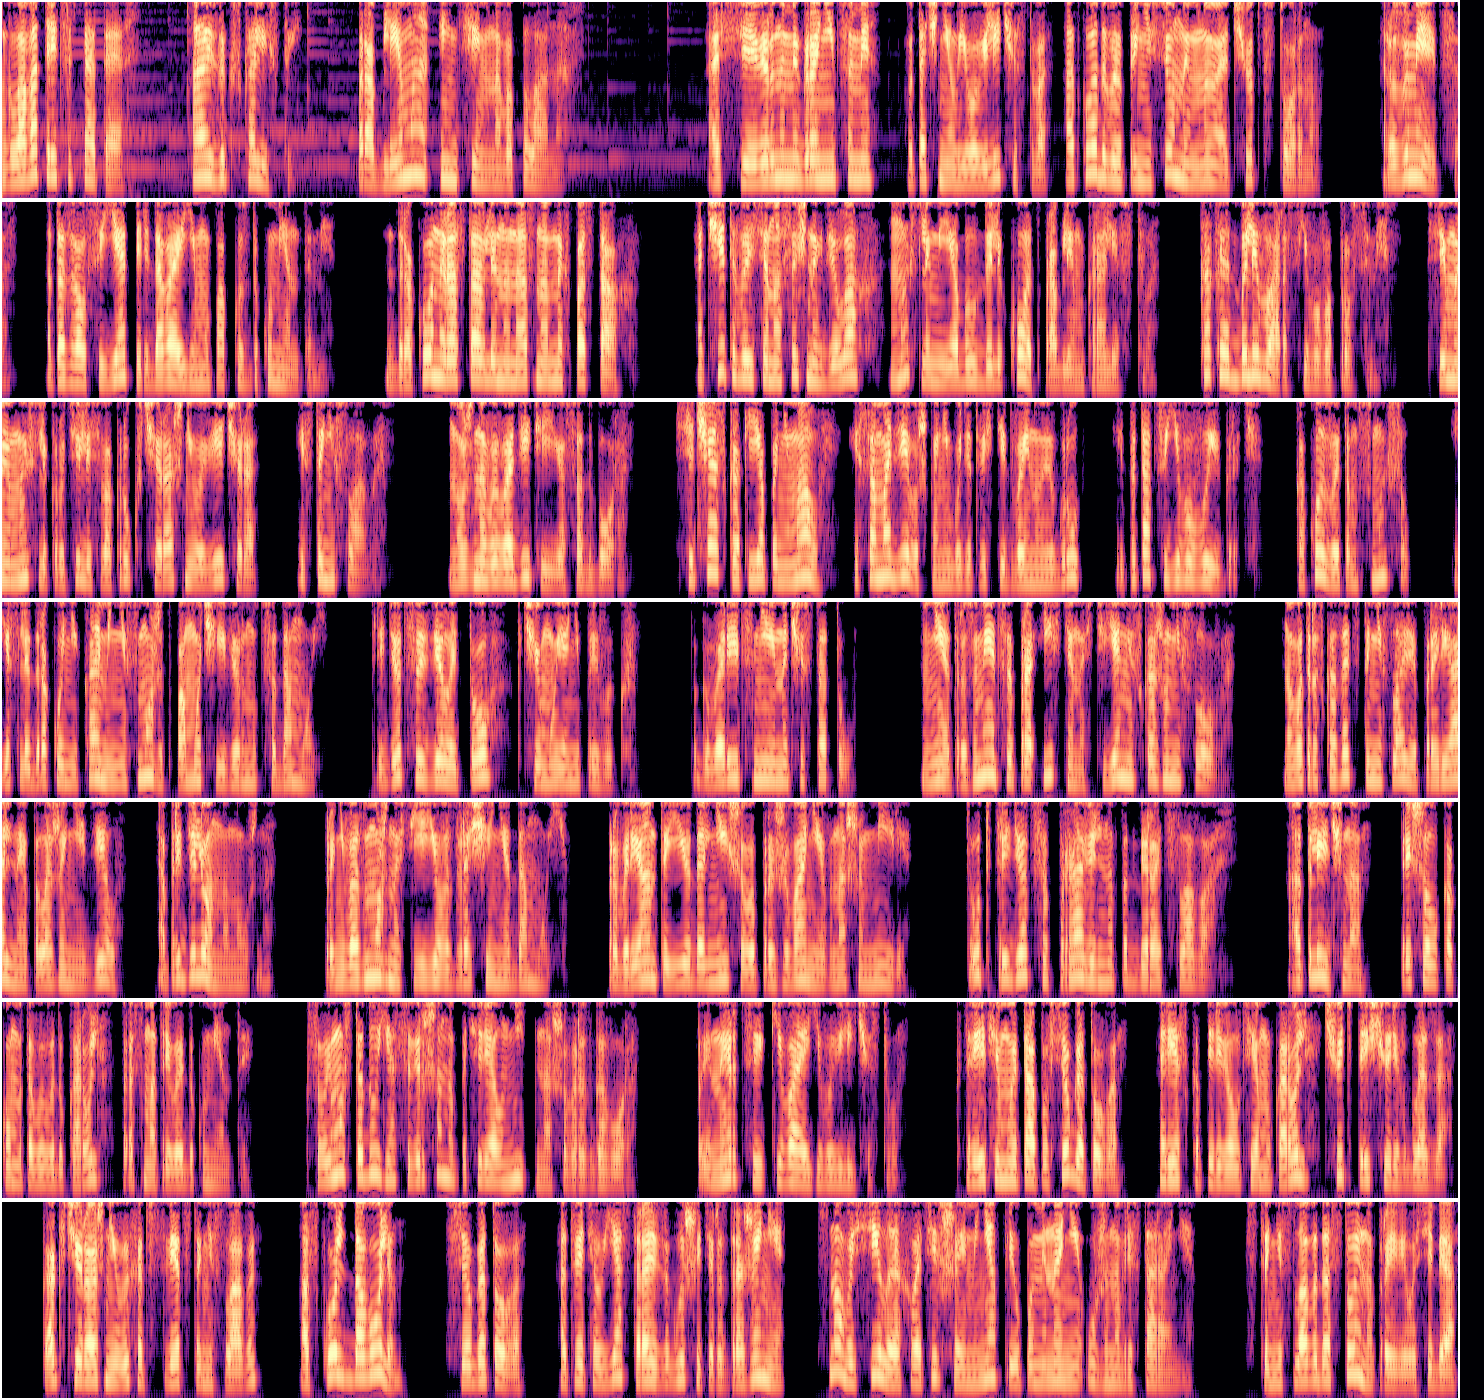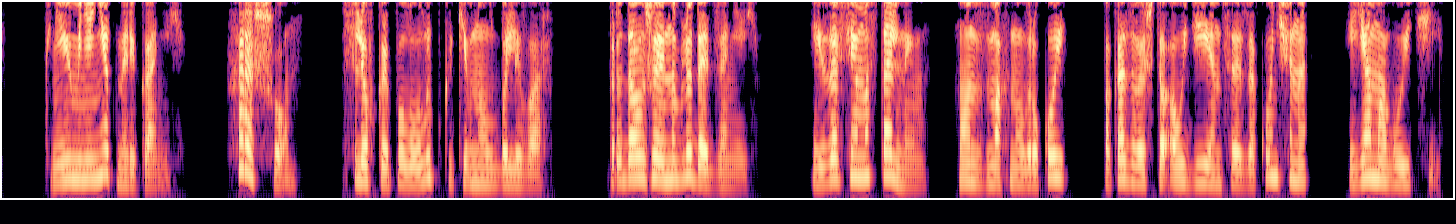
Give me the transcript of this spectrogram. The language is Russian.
Глава 35. Айзек Скалистый. Проблема интимного плана. «А с северными границами?» — уточнил его величество, откладывая принесенный мною отчет в сторону. «Разумеется», — отозвался я, передавая ему папку с документами. «Драконы расставлены на основных постах». Отчитываясь о насущных делах, мыслями я был далеко от проблем королевства, как и от Боливара с его вопросами. Все мои мысли крутились вокруг вчерашнего вечера и Станиславы. Нужно выводить ее с отбора. Сейчас, как я понимал, и сама девушка не будет вести двойную игру и пытаться его выиграть. Какой в этом смысл, если драконий камень не сможет помочь ей вернуться домой? Придется сделать то, к чему я не привык. Поговорить с ней на чистоту. Нет, разумеется, про истинность я не скажу ни слова. Но вот рассказать Станиславе про реальное положение дел определенно нужно. Про невозможность ее возвращения домой. Про варианты ее дальнейшего проживания в нашем мире. Тут придется правильно подбирать слова. «Отлично», — пришел к какому-то выводу король, просматривая документы. К своему стыду я совершенно потерял нить нашего разговора, по инерции кивая его величеству. «К третьему этапу все готово?» Резко перевел тему король, чуть прищурив глаза. «Как вчерашний выход в свет Станиславы? Аскольд доволен?» «Все готово», — ответил я, стараясь заглушить раздражение, с новой силой охватившее меня при упоминании ужина в ресторане. Станислава достойно проявила себя. К ней у меня нет нареканий. «Хорошо», — с легкой полуулыбкой кивнул Боливар. «Продолжай наблюдать за ней. И за всем остальным». Он взмахнул рукой, показывая, что аудиенция закончена, и я могу идти.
